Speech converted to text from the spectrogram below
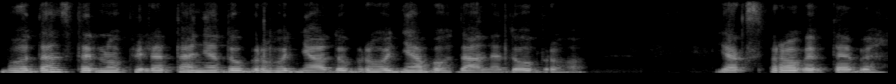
Богдан з Тернопіля, Таня, доброго дня, доброго дня, Богдане, доброго. Як справи в тебе?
